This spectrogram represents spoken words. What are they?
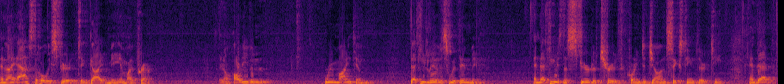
And I ask the Holy Spirit to guide me in my prayer. You know, I'll even remind him that he lives within me and that he is the spirit of truth according to John 16, 13. And that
